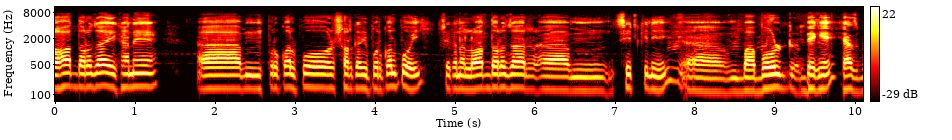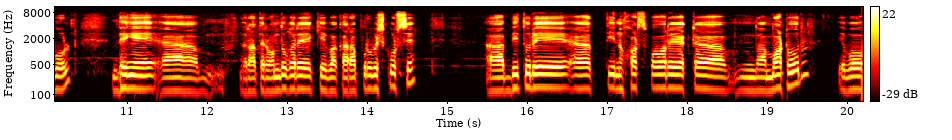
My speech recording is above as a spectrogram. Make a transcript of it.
লোহার দরজা, এখানে প্রকল্প, সরকারি প্রকল্পই, সেখানে লোহার দরজার সিট কিনি বা বোল্ট ভেঙে হ্যাজ বোল্ট ভেঙে রাতের অন্ধকারে কে বা কারা প্রবেশ করছে। ভিতরে তিন হর্স পাওয়ারে একটা মোটর এবং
